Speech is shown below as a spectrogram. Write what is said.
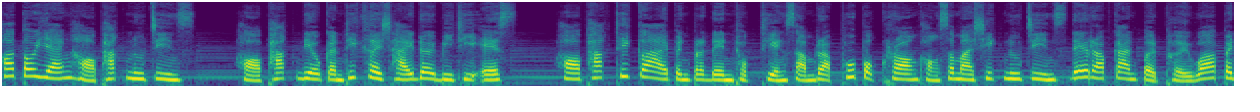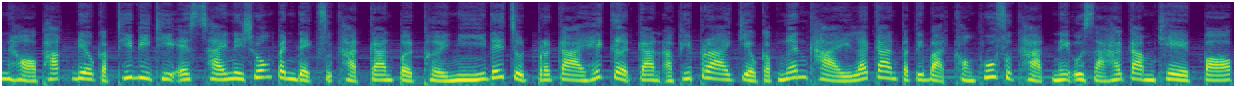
ข้อโต้แย้งหอพักนูจินส์หอพักเดียวกันที่เคยใช้โดย BTS หอพักที่กลายเป็นประเด็นถกเถียงสำหรับผู้ปกครองของสมาชิกนูจีนส์ได้รับการเปิดเผยว่าเป็นหอพักเดียวกับที่ BTS ใช้ในช่วงเป็นเด็กฝึกหัดการเปิดเผยนี้ได้จุดประกายให้เกิดการอภิปรายเกี่ยวกับเงื่อนไข และการปฏิบัติของผู้ฝึกหัดในอุตสาหกรรมเคป๊อป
